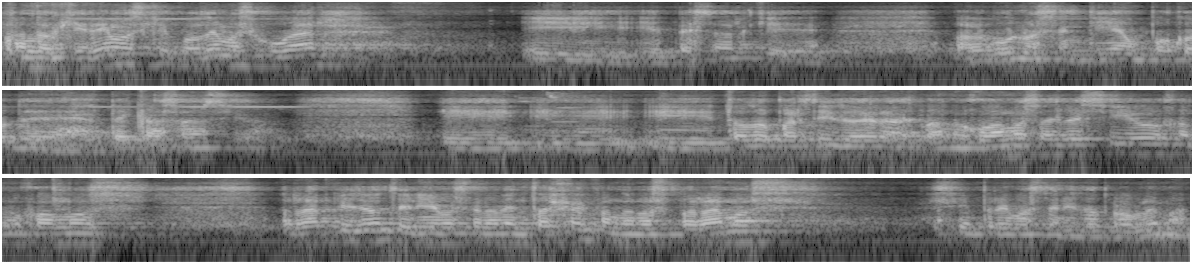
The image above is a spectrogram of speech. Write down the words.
cuando queremos que podemos jugar y, a pesar que algunos sentían un poco de, cansancio. Y, todo partido era cuando jugamos agresivo, cuando jugamos rápido, teníamos una ventaja, cuando nos paramos siempre hemos tenido problema.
